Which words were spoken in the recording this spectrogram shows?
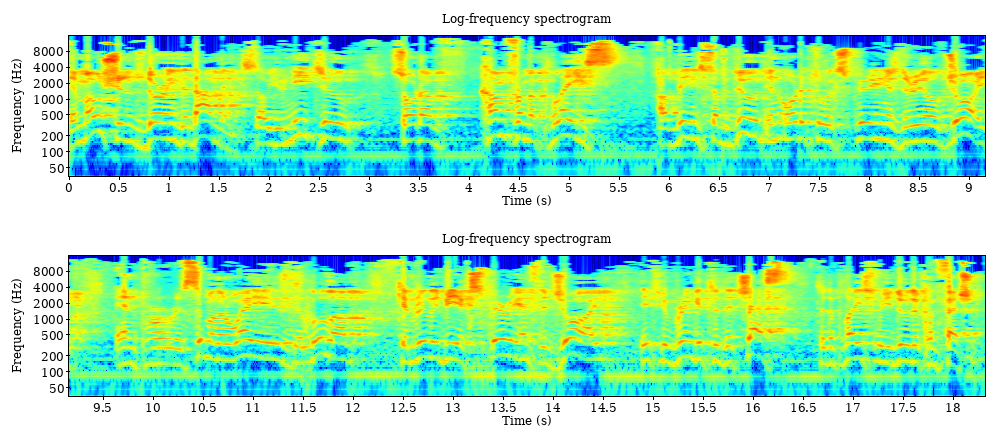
emotions during the davening. So you need to sort of come from a place of being subdued in order to experience the real joy. And a similar way is the lulav can really be experienced, the joy, if you bring it to the chest, to the place where you do the confession.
